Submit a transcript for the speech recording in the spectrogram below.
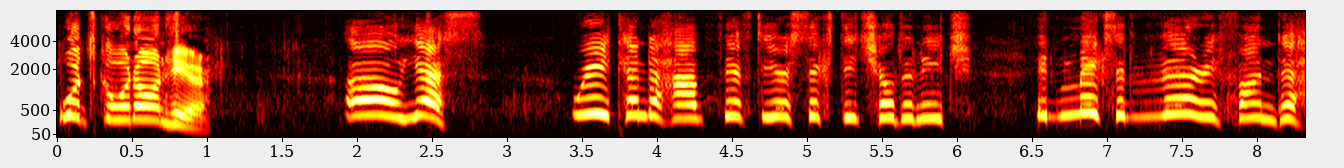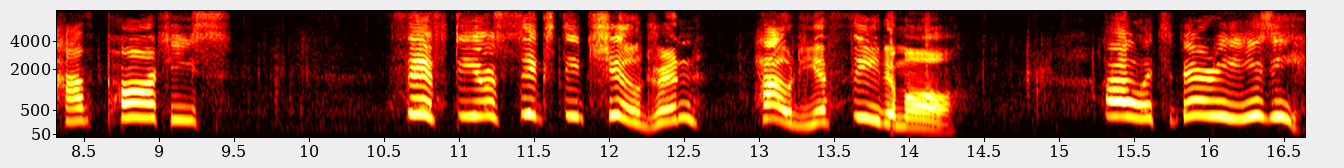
What's going on here? Oh, yes. We tend to have 50 or 60 children each. It makes it very fun to have parties. 50 or 60 children? How do you feed them all? Oh, it's very easy.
